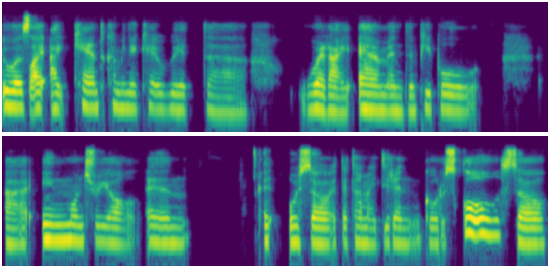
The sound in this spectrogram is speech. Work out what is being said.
it was like I can't communicate with uh, where I am and the people uh, in Montreal, and also at the time I didn't go to school, so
